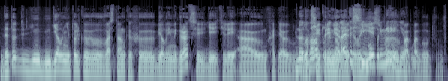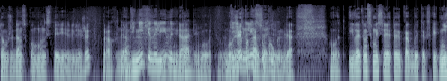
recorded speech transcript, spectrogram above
Да тут дело не только в останках э, белой эмиграции деятелей, а хотя это лучшие тогда- примеры тогда это этого есть. примирения по- по- вот в том же Донском монастыре лежит прах, да? Ну, Деникин, Ильин и да, Капель. вот. Деникин, Уже Ильин с супругами. да. Вот. И в этом смысле это, как бы, так сказать, не,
